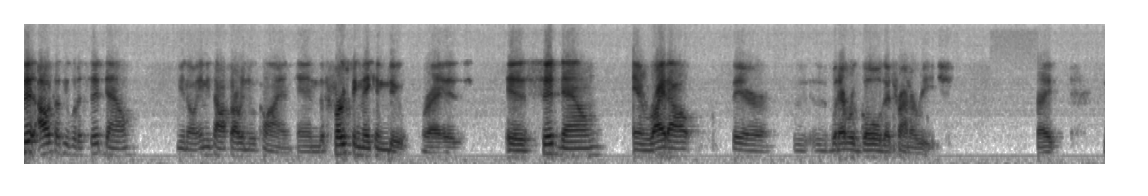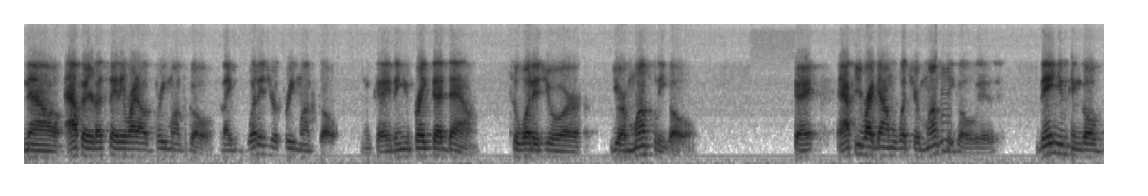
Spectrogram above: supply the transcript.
Sit, I would tell people to sit down. You know, anytime I start a new client, and the first thing they can do, right, is is sit down and write out their whatever goal they're trying to reach. Right. Now, after let's say they write out a three month goal, like what is your three month goal? Okay, then you break that down to what is your your monthly goal. Okay, and after you write down what your monthly mm-hmm. goal is, then you can go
